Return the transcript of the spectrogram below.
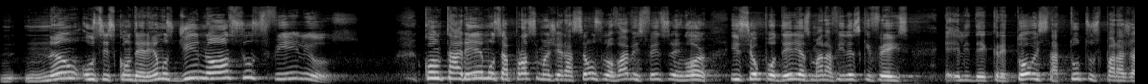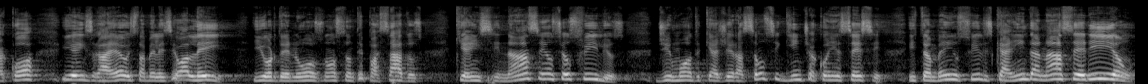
Não os esconderemos de nossos filhos. Contaremos à próxima geração os louváveis feitos do Senhor e seu poder e as maravilhas que fez ele decretou estatutos para Jacó e em Israel estabeleceu a lei e ordenou aos nossos antepassados que a ensinassem aos seus filhos, de modo que a geração seguinte a conhecesse, e também os filhos que ainda nasceriam,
